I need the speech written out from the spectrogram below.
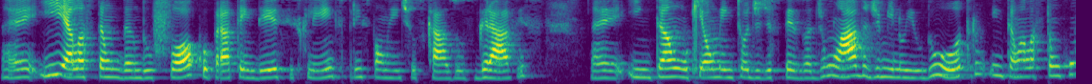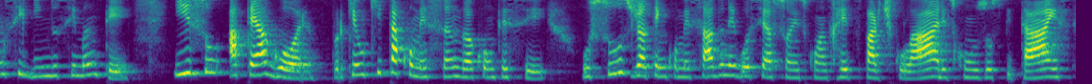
né, e elas estão dando foco para atender esses clientes, principalmente os casos graves. Né, então, o que aumentou de despesa de um lado diminuiu do outro, então elas estão conseguindo se manter. Isso até agora, porque o que está começando a acontecer? O SUS já tem começado negociações com as redes particulares, com os hospitais,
